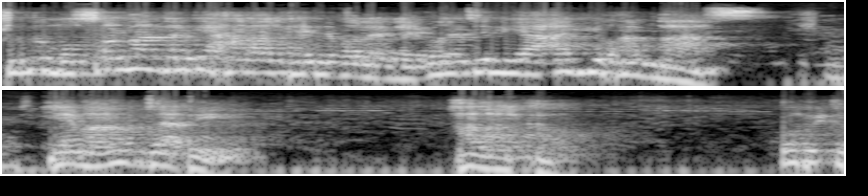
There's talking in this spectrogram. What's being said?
শুধু মুসলমানদেরকে হালাল খেতে বলেন নাই, বলেছেন, ইয়া হে মানব জাতি, হালাল খাও, পবিত্র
